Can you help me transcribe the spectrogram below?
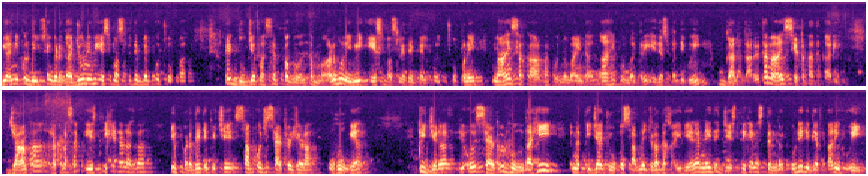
ਗਿਆਨੀ ਕੁਲਦੀਪ ਸਿੰਘ ਗੜਗਾਜੂ ਨੇ ਵੀ ਇਸ ਮਸਲੇ ਤੇ ਬਿਲਕੁਲ ਚੁੱਪ ਆ। ਤੇ ਦੂਜੇ ਪਾਸੇ ਭਗਵੰਤ ਮਾਨ ਹੁਣੀ ਵੀ ਇਸ ਮਸਲੇ ਤੇ ਬਿਲਕੁਲ ਚੁੱਪ ਨੇ। ਨਾ ਹੀ ਸਰਕਾਰ ਦਾ ਕੋਈ ਨੁਮਾਇੰਦਾ ਨਾ ਹੀ ਕੋਈ ਮੰਤਰੀ ਇਹਦੇ ਸੰਬੰਧੀ ਕੋਈ ਗੱਲ ਕਰ ਰਿਹਾ ਤਾਂ ਨਾ ਹੀ ਸਿੱਟ ਦਾ ਅਧਿਕਾਰੀ। ਜਾਂ ਤਾਂ ਰਖੜਾ ਸਾਹਿਬ ਇਸ ਤਰੀਕੇ ਨਾਲ ਲੱਗਦਾ ਕਿ ਪਰਦੇ ਦੇ ਪਿੱਛੇ ਸਭ ਕੁਝ ਸੈਟਲ ਜਿਹੜਾ ਉਹ ਹੋ ਗਿਆ। ਕਿ ਜਿਹੜਾ ਉਹ ਸੈਟਲ ਹੋਣ ਦਾ ਹੀ ਨਤੀਜਾ ਜੋ ਕਿ ਸਾਹਮਣੇ ਜਿਹੜਾ ਦਿਖਾਈ ਦੇ ਰਿਹਾ ਨਹੀਂ ਤੇ ਜਿਸ ਤਰੀਕੇ ਨਾਲ ਸਤਿੰਦਰ ਕੋਹਲੀ ਦੀ ਗ੍ਰਿਫਤਾਰੀ ਹੋਈ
